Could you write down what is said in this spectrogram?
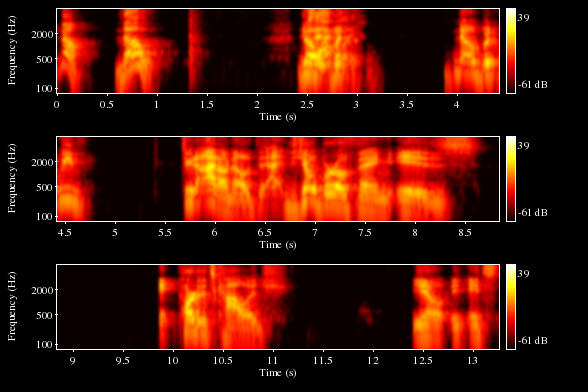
No. No. No, exactly. but no, but we've dude, I don't know. The Joe Burrow thing is it part of it's college. You know, it, it's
